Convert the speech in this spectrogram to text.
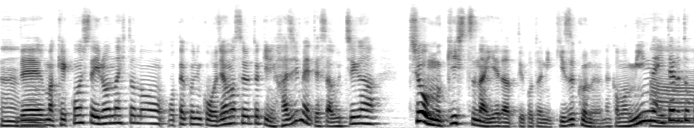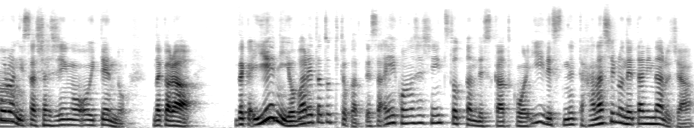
うんうんで、まあ、結婚していろんな人のお宅にこうお邪魔するときに初めてさ、うちが超無機質な家だっていうことに気づくのよ。なんかもうみんな至るところにさ、写真を置いてんの。だから、だから家に呼ばれた時とかってさ、えーこの写真いつ撮ったんですか？とか、これいいですねって話のネタになるじゃん。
